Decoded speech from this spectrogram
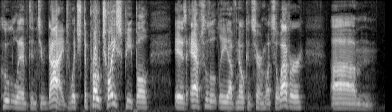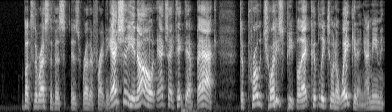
who lived and who died, which to pro-choice people is absolutely of no concern whatsoever. Um, but to the rest of us is rather frightening. Actually, you know, actually, I take that back to pro choice people, that could lead to an awakening. I mean,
